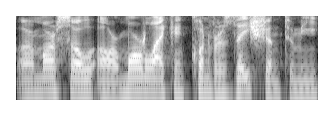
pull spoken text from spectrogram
or more so or more like a conversation to me.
